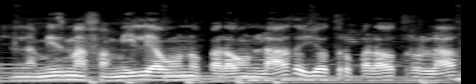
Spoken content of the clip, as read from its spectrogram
en la misma familia, uno para un lado y otro para otro lado.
